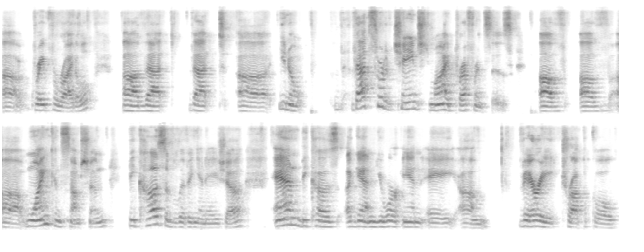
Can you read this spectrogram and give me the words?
uh, grape varietal, uh, that that uh, you know that sort of changed my preferences of of uh, wine consumption because of living in Asia and because, again, you're in a um, very tropical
